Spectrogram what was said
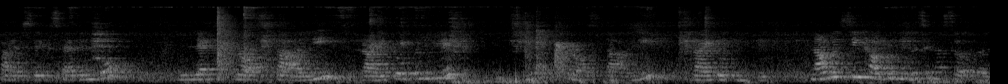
Five, six, seven, go. Left cross tali, right open click, left cross tali, right open click. Now we'll see how to do this in a circle.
